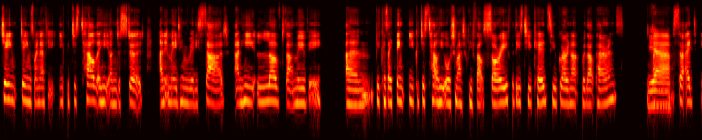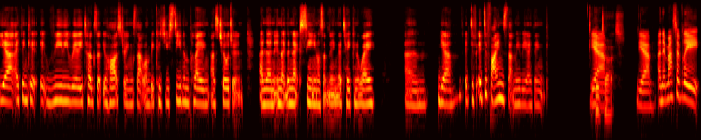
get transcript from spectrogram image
james james my nephew you could just tell that he understood and it made him really sad and he loved that movie um because i think you could just tell he automatically felt sorry for these two kids who've grown up without parents yeah. um, so I yeah, I think it, it really really tugs at your heartstrings that one because you see them playing as children, and then in like the next scene or something, they're taken away. Um, yeah, it def- it defines that movie. I think. yeah. It does. Yeah, and it massively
